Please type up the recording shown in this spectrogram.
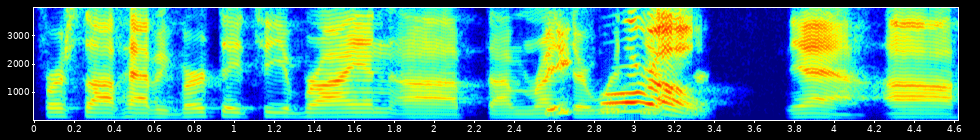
First off, happy birthday to you, Brian. Uh, I'm right Big there with you. Yeah. Uh,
